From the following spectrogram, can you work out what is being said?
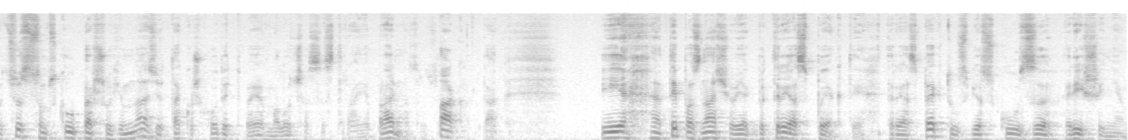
оцю сумську першу гімназію також ходить твоя молодша сестра. Я правильно зрозумів? Так. Так. І е, ти позначив якби три аспекти. Три аспекти у зв'язку з рішенням.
